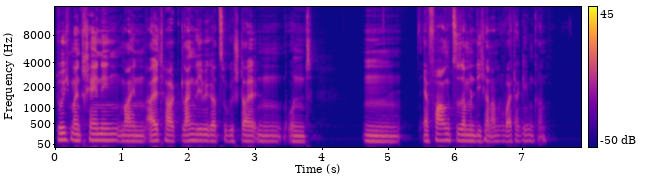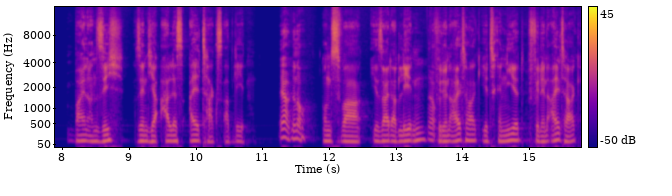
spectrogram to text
durch mein Training meinen Alltag langlebiger zu gestalten und mh, Erfahrungen zu sammeln, die ich an andere weitergeben kann. Weil an sich sind ja alles Alltagsathleten. Ja, genau. Und zwar, ihr seid Athleten Ja. für den Alltag, ihr trainiert für den Alltag,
